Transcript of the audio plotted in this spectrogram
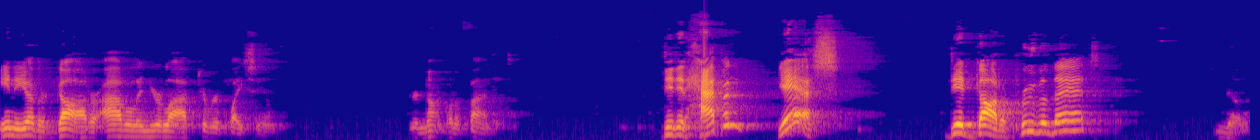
any other God or idol in your life to replace him. You're not going to find it. Did it happen? Yes. Did God approve of that? No.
